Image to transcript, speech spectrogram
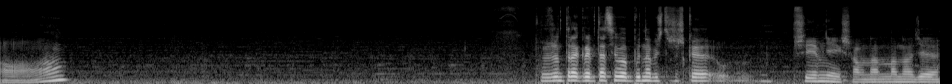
O. Że ta grawitacja powinna być troszeczkę przyjemniejsza, mam, mam nadzieję.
